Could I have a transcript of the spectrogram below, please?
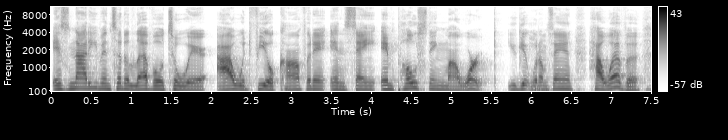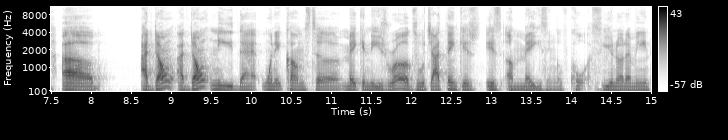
It's not even to the level to where I would feel confident in saying in posting my work. You get what mm. I'm saying? However, um, I don't I don't need that when it comes to making these rugs, which I think is is amazing, of course. You mm-hmm. know what I mean?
